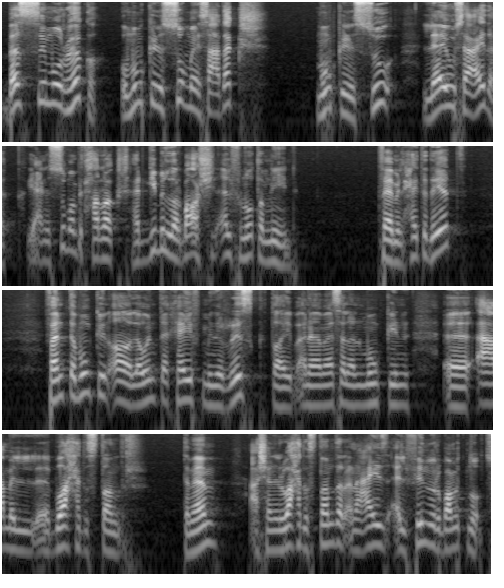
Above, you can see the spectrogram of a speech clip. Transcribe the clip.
بس مرهقة. وممكن السوق ما يساعدكش. ممكن السوق لا يساعدك. يعني السوق ما بيتحركش. هتجيب ال 24000 نقطة منين؟ فاهم الحتة ديت؟ فانت ممكن آه لو انت خايف من ال risk طيب أنا مثلا ممكن آه أعمل بواحد standard تمام؟ عشان الواحد standard أنا عايز 2400 نقطة.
